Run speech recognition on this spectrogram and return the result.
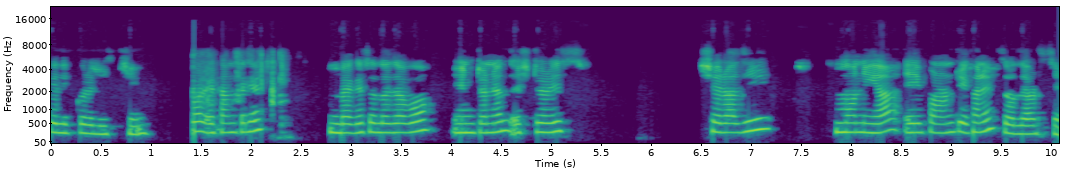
ক্লিক করে দিচ্ছি। তারপর এখান থেকে ব্যাগে চলে যাব। ইন্টারনাল স্টোরেজ, সেরাজি, মনিয়া, এই ফর্মটি এখানে চলে আসছে।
